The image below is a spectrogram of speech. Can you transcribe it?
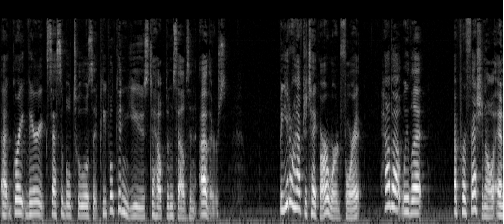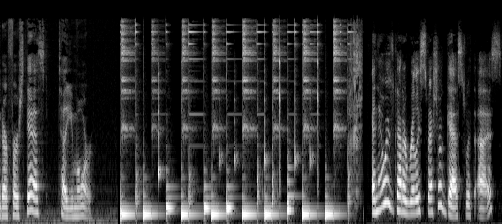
uh, great, very accessible tools that people can use to help themselves and others. But you don't have to take our word for it. How about we let a professional and our first guest tell you more? And now we've got a really special guest with us,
